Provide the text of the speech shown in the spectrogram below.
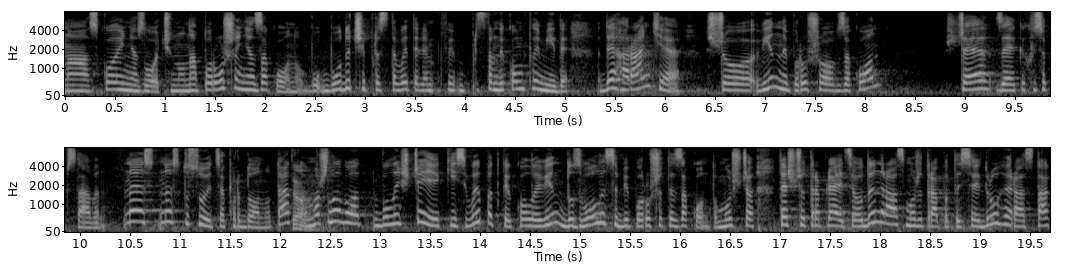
на скоєння злочину, на порушення закону, будучи представителем представником Феміди, де гарантія, що він не порушував закон? Ще за якихось обставин не, не стосується кордону, так? Так. можливо, були ще якісь випадки, коли він дозволив собі порушити закон, тому що те, що трапляється один раз, може трапитися і другий раз, так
